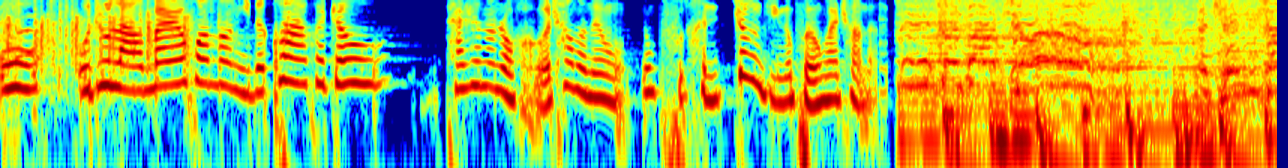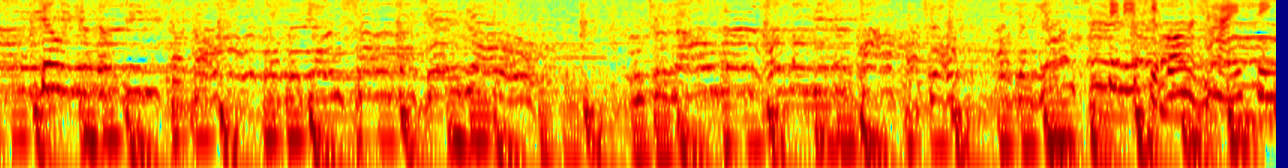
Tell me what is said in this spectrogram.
捂捂住老妹儿，晃动你的胯胯轴。他是那种合唱的那种，用普很正经的普通话唱的。听你直播很开心，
